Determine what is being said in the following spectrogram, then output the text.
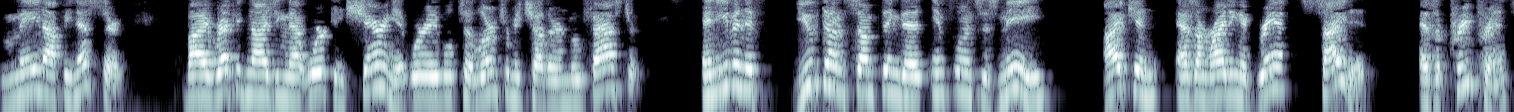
may not be necessary by recognizing that work and sharing it, we're able to learn from each other and move faster. And even if you've done something that influences me, I can, as I'm writing a grant, cite it as a preprint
